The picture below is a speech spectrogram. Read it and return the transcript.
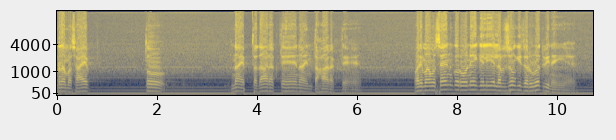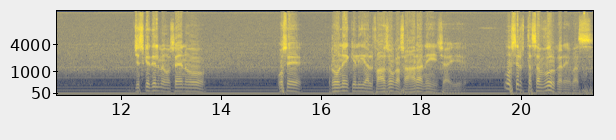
वरना मसाइब तो ना इब्तदा रखते हैं, ना इंतहा रखते हैं। और इमाम हुसैन को रोने के लिए लफ्ज़ों की ज़रूरत भी नहीं है। जिसके दिल में हुसैन हो, उसे रोने के लिए अल्फाजों का सहारा नहीं चाहिए। वो सिर्फ़ तसव्वुर करे बस।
